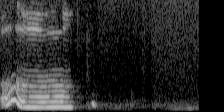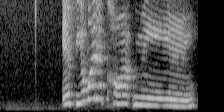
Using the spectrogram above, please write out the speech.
Ooh. If you would have caught me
